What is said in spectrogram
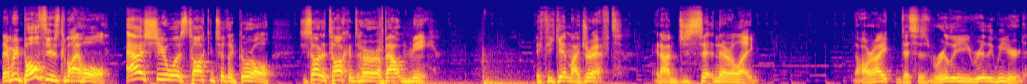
Then we both used my hole. As she was talking to the girl, she started talking to her about me. If you get my drift. And I'm just sitting there like, all right, this is really, really weird.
